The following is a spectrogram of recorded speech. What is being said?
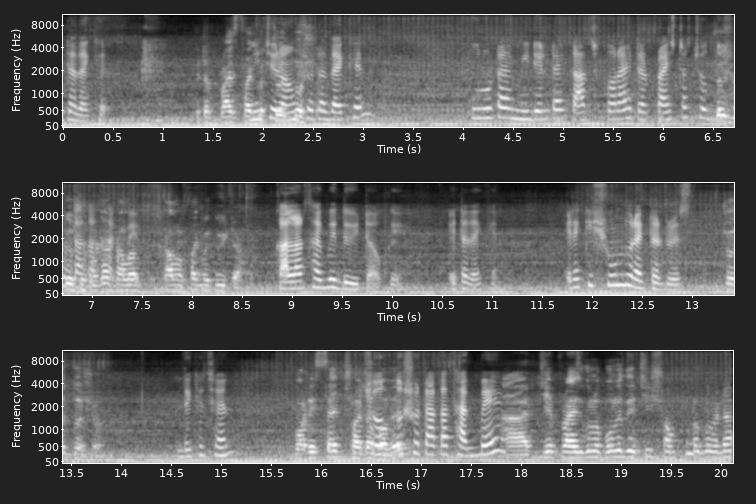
এটা দেখেন এটা প্রাইস থাকবে নিচের অংশটা দেখেন। পুরোটা মিডলটায় কাজ করা এটার প্রাইসটা চোদ্দোশো চোদ্দশো টাকা টাকা থাকবে। কালার কালার থাকবে দুইটা। কালার থাকবে দুইটা ওকে এটা দেখেন। এটা কি সুন্দর একটা ড্রেস চোদ্দশো। দেখেছেন? বডি সাইজ ছয়টা পাবে চোদ্দোশো টাকা থাকবে। আর যে প্রাইসগুলো বলে দিচ্ছি সম্পূর্ণ করে এটা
